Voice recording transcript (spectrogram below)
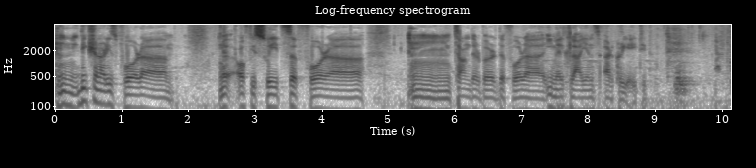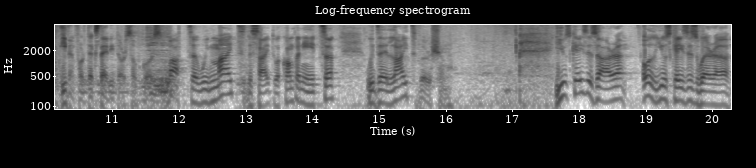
dictionaries for uh, uh, office suites, for Mm, Thunderbird for uh, email clients are created. Even for text editors, of course. But uh, we might decide to accompany it uh, with a light version. Use cases are uh, all use cases where uh,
